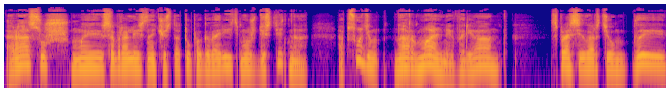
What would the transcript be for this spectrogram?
раз уж мы собрались на чистоту поговорить, может, действительно обсудим нормальный вариант? — спросил Артем. — Вы,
